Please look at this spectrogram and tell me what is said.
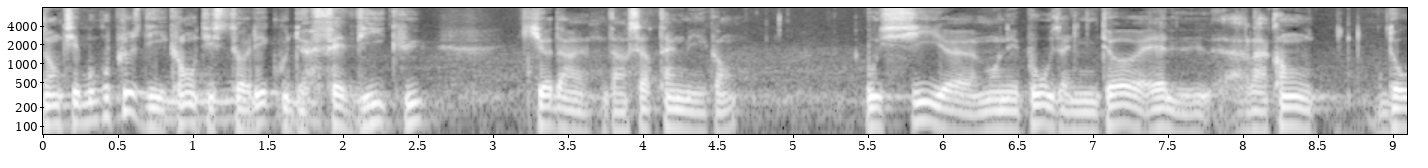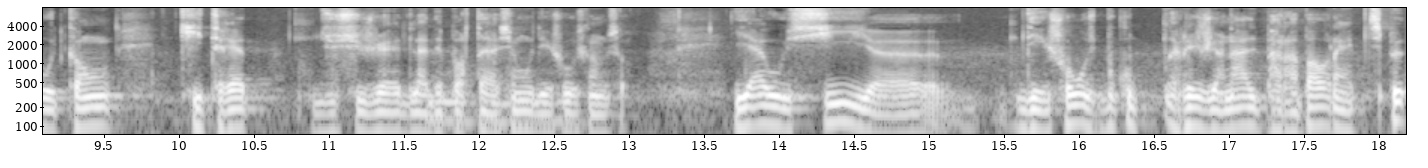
Donc, c'est beaucoup plus des contes historiques ou de faits vécus qu'il y a dans, dans certains de mes contes. Aussi, euh, mon épouse Anita, elle, raconte d'autres contes qui traitent du sujet de la déportation ou des choses comme ça. Il y a aussi euh, des choses beaucoup régionales par rapport un petit peu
